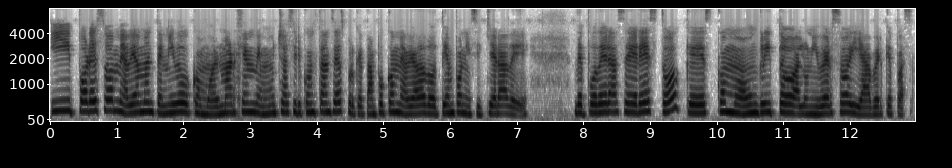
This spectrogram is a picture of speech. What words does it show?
y por eso me había mantenido como al margen de muchas circunstancias porque tampoco me había dado tiempo ni siquiera de, de poder hacer esto que es como un grito al universo y a ver qué pasa.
